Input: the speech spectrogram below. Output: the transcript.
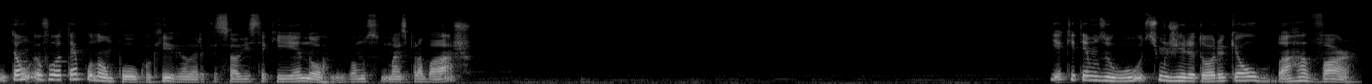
Então eu vou até pular um pouco aqui, galera, que essa lista aqui é enorme. Vamos mais para baixo. E aqui temos o último diretório que é o barra var.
